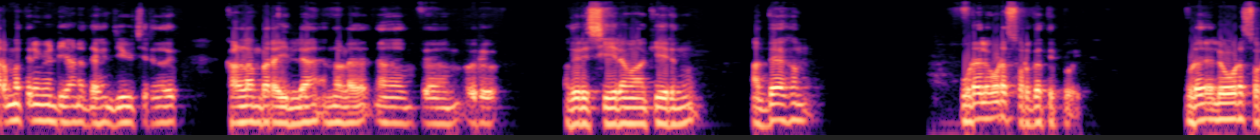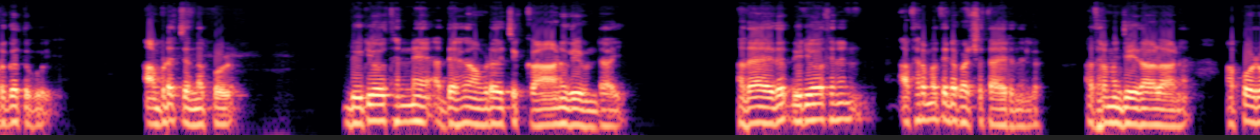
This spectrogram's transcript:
ധർമ്മത്തിന് വേണ്ടിയാണ് അദ്ദേഹം ജീവിച്ചിരുന്നത്. കള്ളം പറയില്ല എന്നുള്ള ഒരു അതൊരു ശീലമാക്കിയിരുന്നു. അദ്ദേഹം ഉടലോടെ സ്വർഗത്തിൽ പോയി. ഉടലോടെ സ്വർഗത്ത് പോയി. അവിടെ ചെന്നപ്പോൾ ദുര്യോധനെ അദ്ദേഹം അവിടെ വെച്ച് കാണുകയുണ്ടായി. അതായത് ദുര്യോധനൻ അധർമ്മത്തിന്റെ പക്ഷത്തായിരുന്നല്ലോ. അധർമ്മം ചെയ്ത ആളാണ്. അപ്പോൾ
